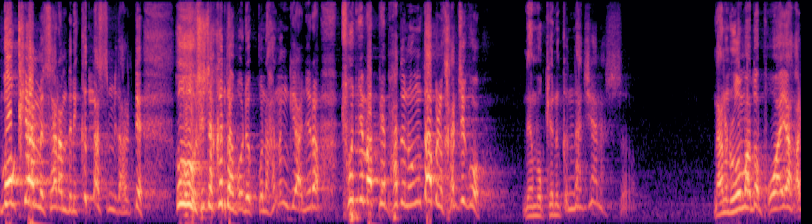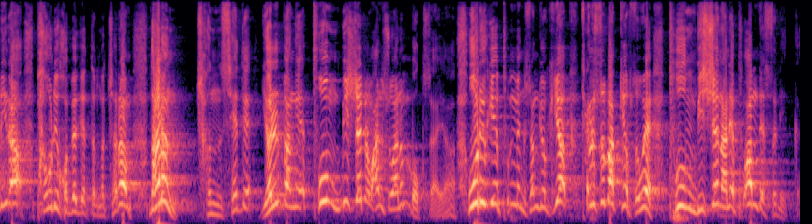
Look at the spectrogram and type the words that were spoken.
목회하면 사람들이 끝났습니다 할 때, 어 진짜 끝나버렸구나 하는 게 아니라 주님 앞에 받은 응답을 가지고 내 목회는 끝나지 않았어. 나는 로마도 보아야 하리라 바울이 고백했던 것처럼 나는 전 세대 열방의 부흥 미션을 완수하는 목사야. 교회 분명 성교 기업 될 수밖에 없어. 왜? 부흥 미션 안에 포함됐으니까.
